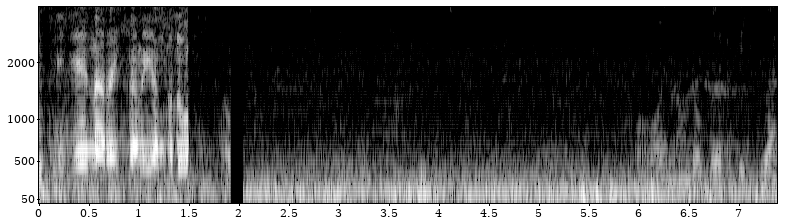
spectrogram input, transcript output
Izin narik tali yang kedua. Oh, emang Izin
